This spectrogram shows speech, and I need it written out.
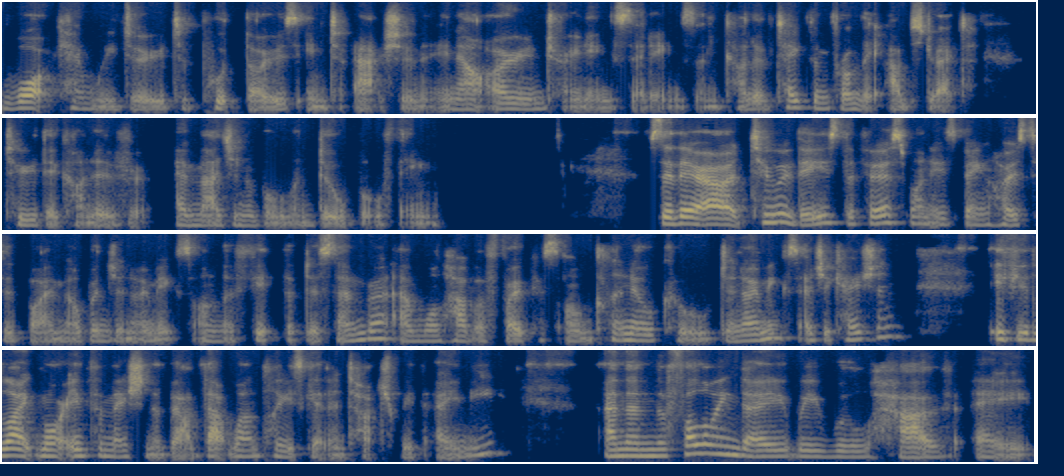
what can we do to put those into action in our own training settings and kind of take them from the abstract to the kind of imaginable and doable thing. So there are two of these. The first one is being hosted by Melbourne Genomics on the 5th of December and we'll have a focus on clinical genomics education. If you'd like more information about that one, please get in touch with Amy. And then the following day, we will have a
